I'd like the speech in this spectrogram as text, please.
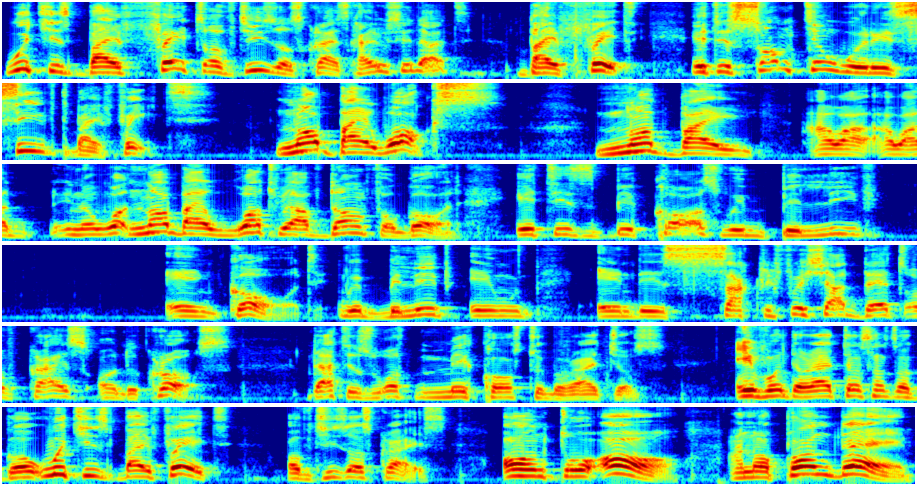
which is by faith of Jesus Christ. Can you see that? By faith. It is something we received by faith, not by works, not by our our you know what not by what we have done for God. It is because we believe in God. We believe in in the sacrificial death of Christ on the cross. That is what makes us to be righteous. Even the righteousness of God, which is by faith of Jesus Christ, unto all and upon them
